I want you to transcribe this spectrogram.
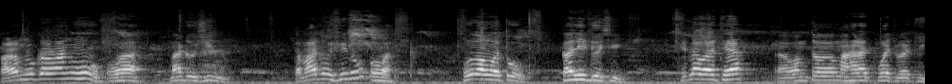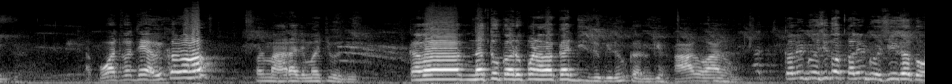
કરમનું કરવાનું હું? ઓવા માં ડોશીનું. તમારે ડોશીનું ઓવા. શું નામ હતું? કલી ડોશી કેટલા વર્ષ થયા? આમ તો મહારાજ પાંચ વર્ષ થઈ ગયા. આ પાંચ વર્ષ થયા? આવી કરો હો. પણ મહારાજ મચ્યું હતું? કે હવે નતું કરું પણ હવે કરી દીધું. કીધું શું કરું? કે સારું સારું કલી ડોશી તો કલી ડોશી જ હતો.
